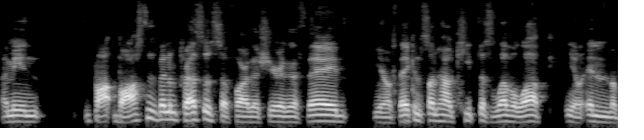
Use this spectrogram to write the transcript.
I mean, Bo- Boston's been impressive so far this year. And if they, you know, if they can somehow keep this level up, you know, in the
